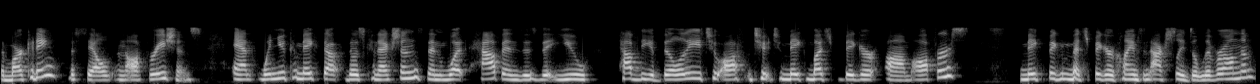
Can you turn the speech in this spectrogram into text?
the marketing, the sales, and the operations. And when you can make that, those connections, then what happens is that you have the ability to offer to, to make much bigger um, offers, make big, much bigger claims, and actually deliver on them,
